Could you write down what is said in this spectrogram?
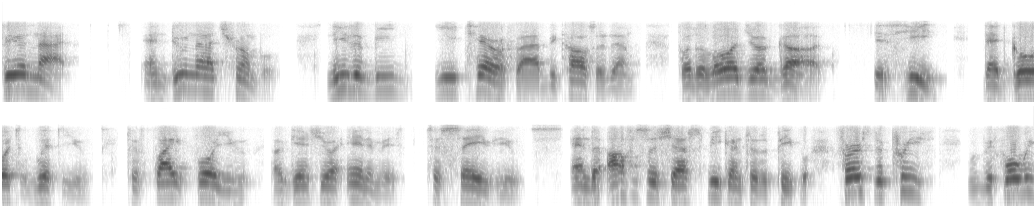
Fear not, and do not tremble, neither be ye terrified because of them. For the Lord your God is he that goeth with you to fight for you against your enemies to save you. And the officers shall speak unto the people. First, the priest, before we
